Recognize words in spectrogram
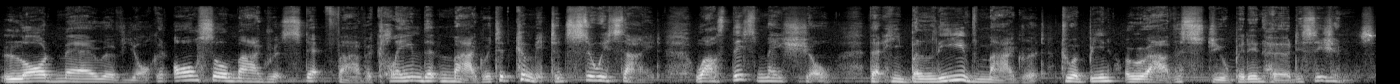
Lord Mayor of York, and also Margaret's stepfather claimed that Margaret had committed suicide, whilst this may show that he believed Margaret to have been rather stupid in her decisions.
